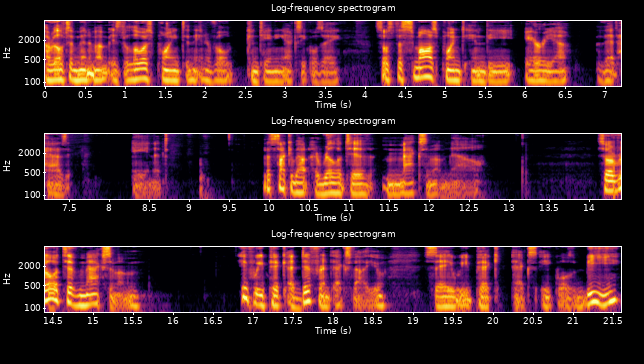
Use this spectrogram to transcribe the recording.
a relative minimum is the lowest point in the interval containing x equals a. So it's the smallest point in the area that has a in it. Let's talk about a relative maximum now. So a relative maximum, if we pick a different x value, say we pick x equals b,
